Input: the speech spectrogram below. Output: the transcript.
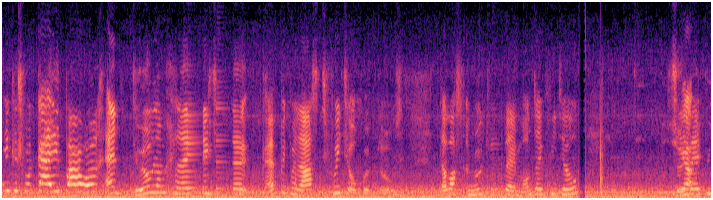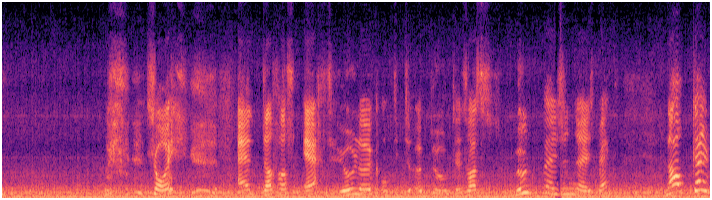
ik is van Power en heel lang geleden heb ik mijn laatste video geüpload. Dat was een multiplayer Monday video. Sunday video. Sorry. En dat was echt heel leuk om die te uploaden. Het was multiplayer Sunday is back. Nou kijk.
